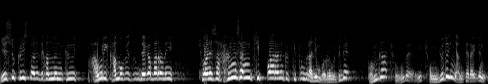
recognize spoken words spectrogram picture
예수 그리스도 안에서 갖는 그 바울이 감옥에서 내가 말하노니 주 안에서 항상 기뻐하라는 그 기쁨을 아직 모르는 거예요. 근데 뭔가 좋은 거예요. 이 종교적인 양태라든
